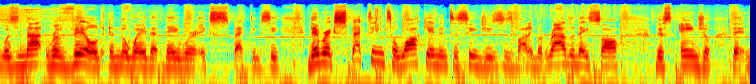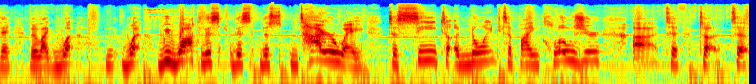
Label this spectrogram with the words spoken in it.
was not revealed in the way that they were expecting. See, they were expecting to walk in and to see Jesus' body, but rather they saw this angel. They, they, they're like, what, what? We walked this, this, this entire way to see, to anoint, to find closure, uh, to, to, to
